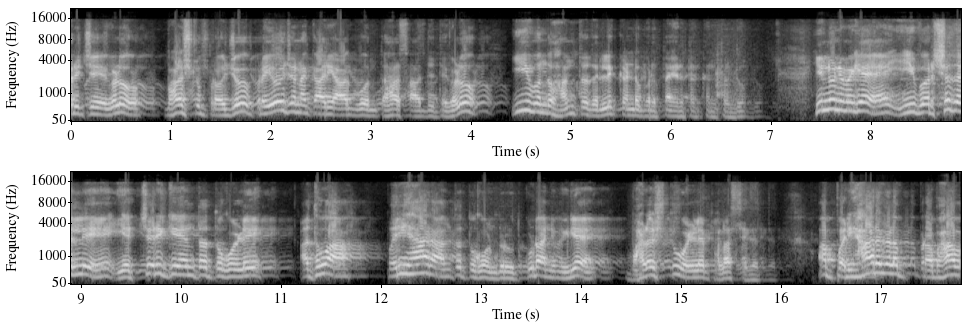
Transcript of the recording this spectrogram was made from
ಪರಿಚಯಗಳು ಬಹಳಷ್ಟು ಪ್ರಯೋಜನಕಾರಿ ಆಗುವಂತಹ ಸಾಧ್ಯತೆಗಳು ಈ ಒಂದು ಹಂತದಲ್ಲಿ ಕಂಡು ಬರ್ತಾ ಇರತಕ್ಕಂಥದ್ದು. ಇನ್ನು ನಿಮಗೆ ಈ ವರ್ಷದಲ್ಲಿ ಎಚ್ಚರಿಕೆ ಅಂತ ತಗೊಳ್ಳಿ ಅಥವಾ ಪರಿಹಾರ ಅಂತ ತಗೊಂಡ್ರು ಕೂಡ ನಿಮಗೆ ಬಹಳಷ್ಟು ಒಳ್ಳೆ ಫಲ ಸಿಗುತ್ತೆ. ಆ ಪರಿಹಾರಗಳ ಪ್ರಭಾವ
